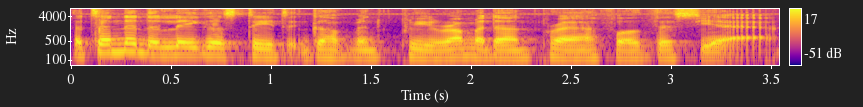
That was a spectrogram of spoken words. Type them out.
attended the Lagos State Government pre-Ramadan prayer for this year.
